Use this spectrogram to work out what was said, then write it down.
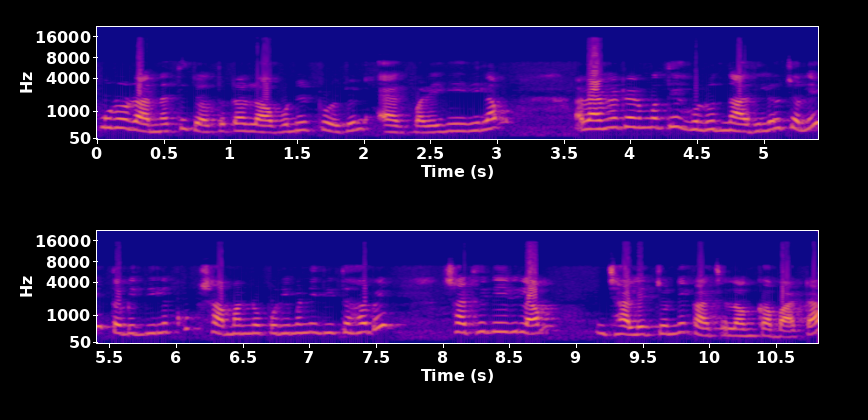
পুরো রান্নাতে যতটা লবণের প্রয়োজন একবারেই দিয়ে দিলাম। রান্নাটার মধ্যে হলুদ না দিলেও চলে, তবে দিলে খুব সামান্য পরিমাণে দিতে হবে। সাথে দিয়ে দিলাম ঝালের জন্য কাঁচা লঙ্কা বাটা।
